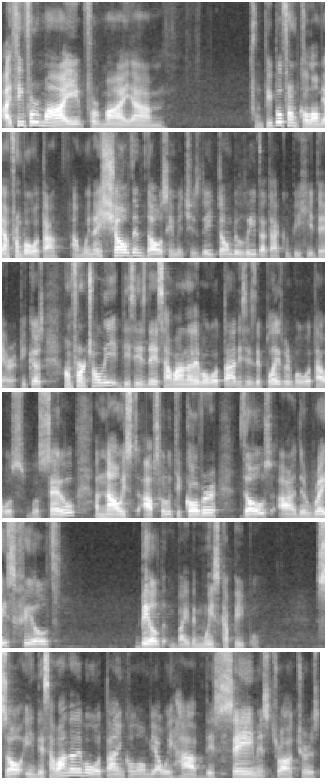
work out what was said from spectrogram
I think for my for my um, from people from Colombia and from Bogota, and when I show them those images, they don't believe that that could be there because unfortunately, this is the Sabana de Bogota. This is the place where Bogota was was settled, and now it's absolutely covered. Those are the race fields built by the Muisca people. So in the Sabana de Bogota in Colombia, we have the same structures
